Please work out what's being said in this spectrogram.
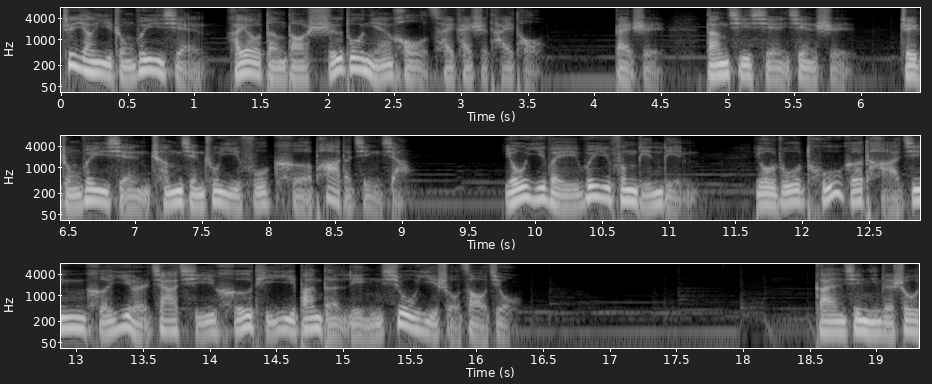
这样一种危险还要等到十多年后才开始抬头，但是当其显现时，这种危险呈现出一幅可怕的景象：由一位威风凛凛、有如图格塔金和伊尔加奇合体一般的领袖一手造就。感谢您的收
